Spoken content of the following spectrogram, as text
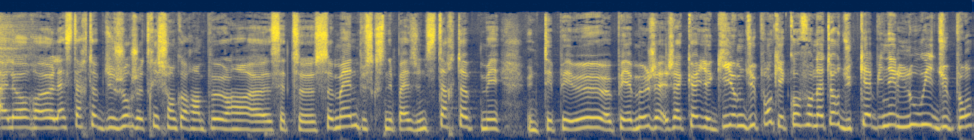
Alors, euh, la start-up du jour, je triche encore un peu hein, euh, cette semaine, puisque ce n'est pas une start-up, mais une TPE, euh, PME. J'accueille Guillaume Dupont, qui est cofondateur du cabinet Louis Dupont,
